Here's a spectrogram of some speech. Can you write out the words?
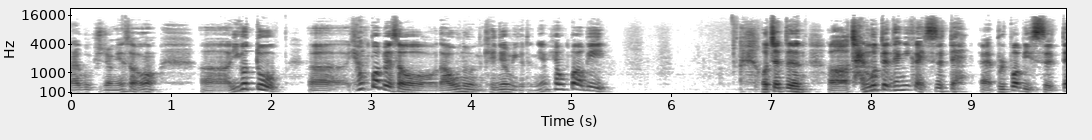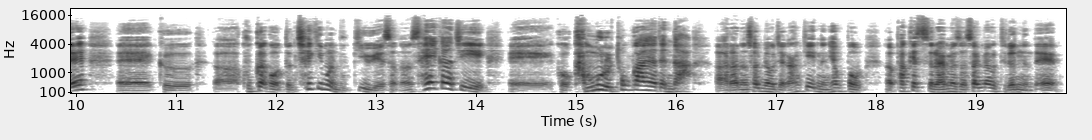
된다라고 규정해서 어, 이것도 어, 형법에서 나오는 개념이거든요. 형법이 어쨌든 어, 잘못된 행위가 있을 때 에, 불법이 있을 때그 어, 국가가 어떤 책임을 묻기 위해서는 세 가지 에, 그 관문을 통과해야 된다라는 설명을 제가 함께 있는 형법 어, 팟캐스트를 하면서 설명을 드렸는데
